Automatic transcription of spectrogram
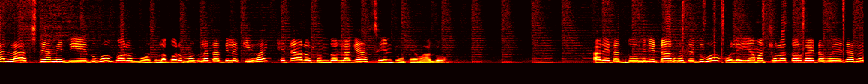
আর লাস্টে আমি দিয়ে দেবো গরম মশলা। গরম মশলাটা দিলে কি হয়? খেতে আরও সুন্দর লাগে আর সেন্ট উঠে ভালো। আর এটা দু মিনিট আর হতে দেবো, হলেই আমার ছোলার তরকারিটা হয়ে যাবে।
